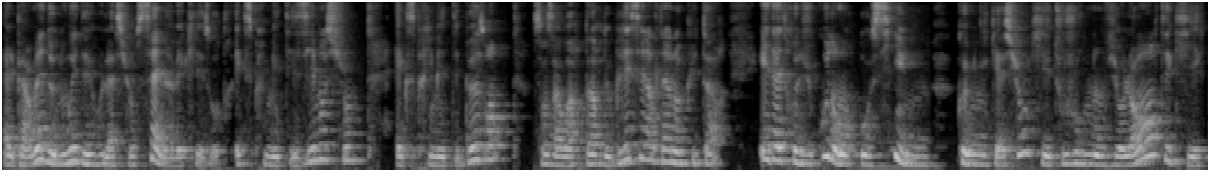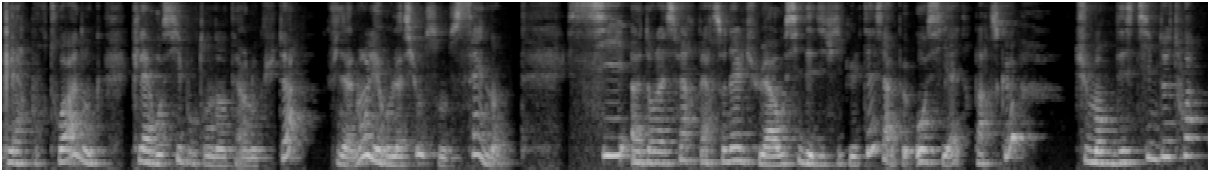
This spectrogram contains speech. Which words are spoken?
elle permet de nouer des relations saines avec les autres, exprimer tes émotions, exprimer tes besoins, sans avoir peur de blesser l'interlocuteur, et d'être du coup dans aussi une communication qui est toujours non violente et qui est claire pour toi, donc claire aussi pour ton interlocuteur. Finalement, les relations sont saines. Si euh, dans la sphère personnelle, tu as aussi des difficultés, ça peut aussi être parce que tu manques d'estime de toi.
